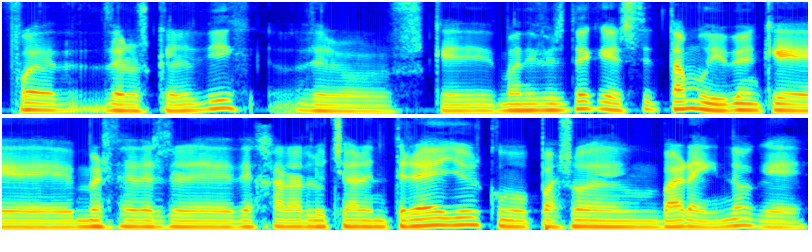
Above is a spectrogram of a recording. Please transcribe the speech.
fue de los que dije, de los que manifesté que está muy bien que Mercedes le dejara luchar entre ellos, como pasó en Bahrein, ¿no? Que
